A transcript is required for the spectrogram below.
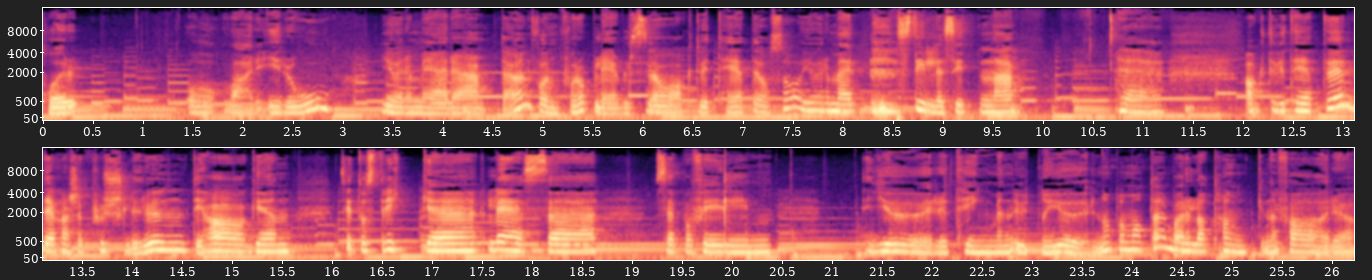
for å være i ro gjøre mer eh, Det er jo en form for opplevelse og aktivitet, det også. Å gjøre mer stillesittende eh, aktiviteter. Det å kanskje pusle rundt i hagen. Sitte og strikke, lese, se på film. Gjøre ting, men uten å gjøre noe, på en måte. Bare la tankene fare.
